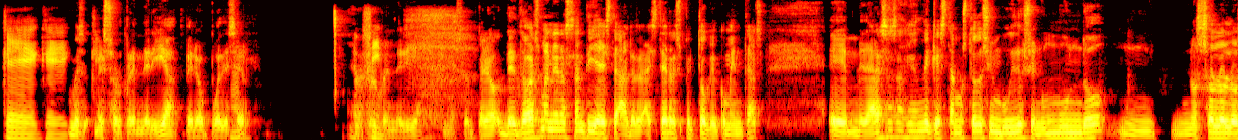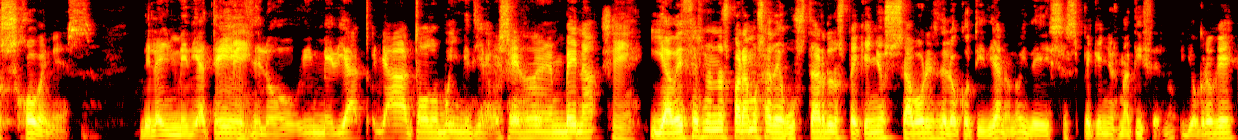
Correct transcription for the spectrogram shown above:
que, Me, sorprendería, pero puede mm. ser. Me sorprendería. Pero de todas maneras, Santi, a este, a este respecto que comentas, eh, me da la sensación de que estamos todos imbuidos en un mundo, mm, no solo los jóvenes, de la inmediatez, de lo inmediato, ya todo muy tiene que ser en vena. Y a veces no nos paramos a degustar los pequeños sabores de lo cotidiano, ¿no? Y de esos pequeños matices, ¿no? yo creo que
